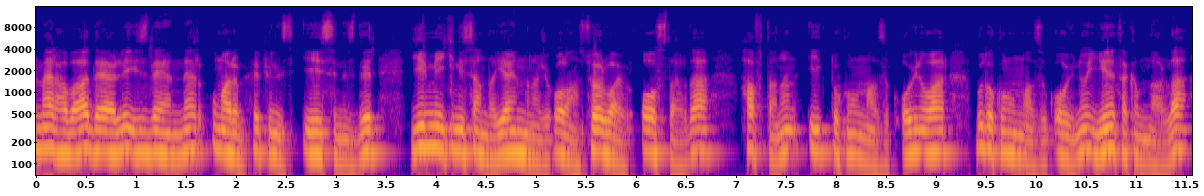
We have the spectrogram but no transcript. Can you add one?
merhaba değerli izleyenler. Umarım hepiniz iyisinizdir. 22 Nisan'da yayınlanacak olan Survivor All Star'da haftanın ilk dokunulmazlık oyunu var. Bu dokunulmazlık oyunu yeni takımlarla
